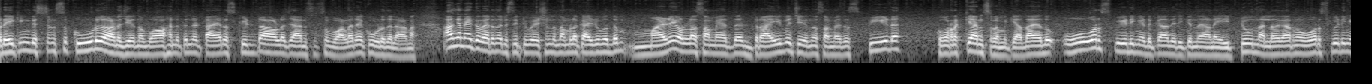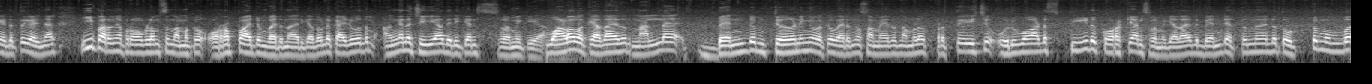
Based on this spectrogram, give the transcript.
ബ്രേക്കിംഗ് ഡിസ്റ്റൻസ് കൂടുകയാണ് ചെയ്യുന്നത്. വാഹനത്തിന്റെ ടയർ സ്കിഡ് ആവാനുള്ള ചാൻസസ് വളരെ കൂടുതലാണ്. അങ്ങനെയൊക്കെ വരുന്ന ഒരു സിറ്റുവേഷനിൽ നമ്മൾ കഴിവതും മഴയുള്ള സമയത്ത് ഡ്രൈവ് ചെയ്യുന്ന സമയത്ത് സ്പീഡ് കുറയ്ക്കാൻ ശ്രമിക്കുക. അതായത് ഓവർ സ്പീഡിങ് എടുക്കാതിരിക്കുന്നതാണ് ഏറ്റവും നല്ലത്. കാരണം ഓവർ സ്പീഡിങ് എടുത്തു കഴിഞ്ഞാൽ ഈ പറഞ്ഞ പ്രോബ്ലംസ് നമുക്ക് ഉറപ്പായിട്ടും വരുന്നതായിരിക്കും. അതുകൊണ്ട് കഴിവതും അങ്ങനെ ചെയ്യാതിരിക്കാൻ ശ്രമിക്കുക. വളവൊക്കെ അതായത് നല്ല ബെൻഡും ടേണിങ്ങും ഒക്കെ വരുന്ന സമയത്ത് നമ്മൾ പ്രത്യേകിച്ച് ഒരുപാട് സ്പീഡ് കുറയ്ക്കാൻ ശ്രമിക്കുക. അതായത് ബെൻഡ് എത്തുന്നതിന്റെ തൊട്ട് മുമ്പ്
